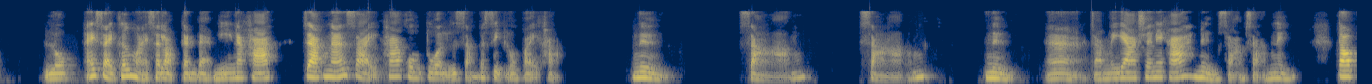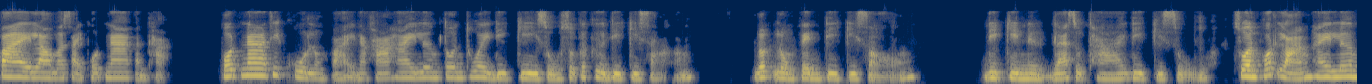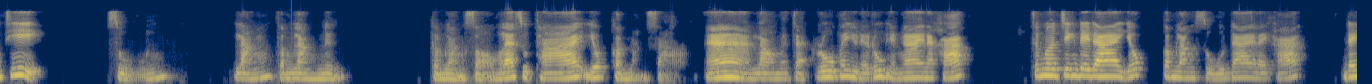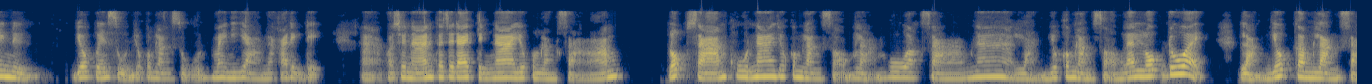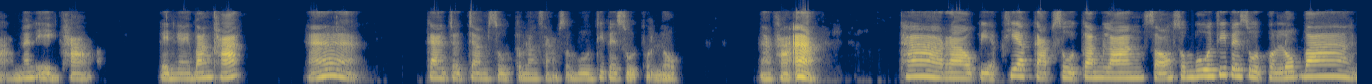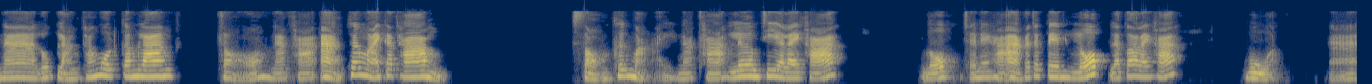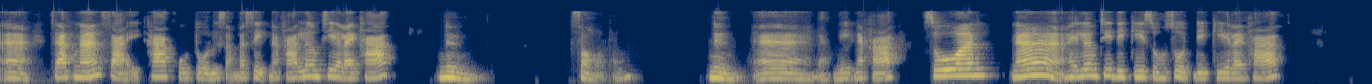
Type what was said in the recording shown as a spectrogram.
ลบ ให้ใส่เครื่องหมายสลับกันแบบนี้นะคะ จากนั้นใส่ค่าคงตัวหรือสัมประสิทธิ์ลงไปค่ะ 1 3 3 1อ่าจำไม่ยากใช่ไหมคะ 1 3 3 1 ต่อไปเรามาใส่พจน์หน้ากันค่ะ พจน์หน้าที่คูณลงไปนะคะ ให้เริ่มต้นด้วยดีกีสูงสุดก็คือดีกีสามลดลงเป็นดีกีสองดีกีหนึ่งและสุดท้ายดีกีศูนย์ส่วนพจน์หลังให้เริ่มที่ศูนย์หลังกำลังหนึ่งกำลังสองและสุดท้ายยกกำลังสามอ่าเรามาจัดรูปให้อยู่ในรูปอย่างง่ายนะคะจำนวนจริงใดๆยกกำลังศูนย์ได้อะไรคะ ได้หนึ่งยกเว้นศูนย์ยกกำลังศูนย์ไม่นิยามนะคะ เด็ก อ่าเพราะฉะนั้นก็จะได้เป็นหน้ายกกำลังสามลบสามคูณหน้ายกกำลังสองหลังบวกสามหน้าหลังยกกำลังสองและลบด้วย หลังยกกำลังสามนั่นเองค่ะ เป็นไงบ้างคะอ่าการจดจำสูตรกำลังสามสมบูรณ์ที่เป็นสูตรผลลบนะคะอะถ้าเราเปรียบเทียบกับสูตรกำลังสองสมบูรณ์ที่เป็นสูตรผลลบบ้าง หน้าลบหลังทั้งหมดกำลังสองนะคะอะเครื่องหมายกระท สองเครื่องหมายนะคะ เริ่มที่อะไรคะ ลบใช่ไหมคะอะก็จะเป็นลบแล้วก็อะไรคะ บวกนะอ่าจากนั้นใส่ค่าคงตัวหรือสัมประสิทธิ์นะคะ เริ่มที่อะไรคะหนึ่งสองหนึ่งอ่าแบบนี้นะคะ ส่วนหน้าให้เริ่มที่ดีกีสูงสุดดีกีอะไรคะ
